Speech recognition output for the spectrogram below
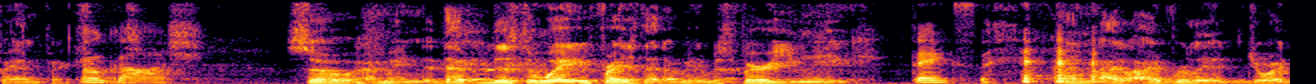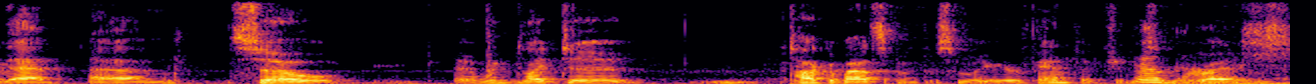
fan fiction. Oh gosh. So I mean, that just the way you phrased that. I mean, it was very unique, Thanks. and I, I really enjoyed that. Um, so, uh, would you like to talk about some, some of your fan fiction, Oh, some of your gosh. writings?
